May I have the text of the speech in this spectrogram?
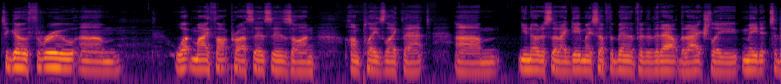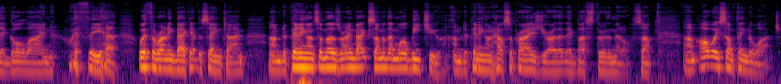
to go through um, what my thought process is on on plays like that. Um, you notice that I gave myself the benefit of the doubt that I actually made it to the goal line with the uh, with the running back at the same time. Um, depending on some of those running backs, some of them will beat you. Um, depending on how surprised you are that they bust through the middle. So, um, always something to watch.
